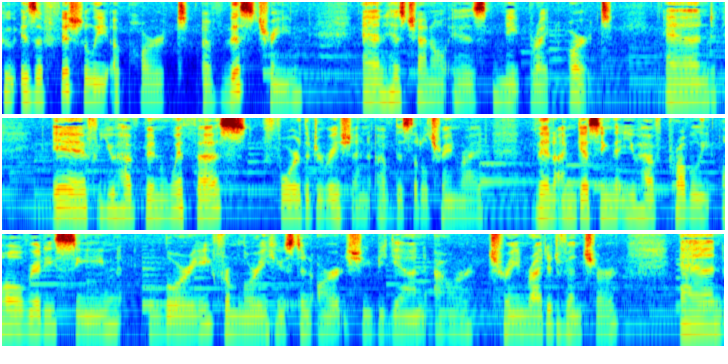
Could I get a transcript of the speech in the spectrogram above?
who is officially a part of this train, and his channel is Nate Bright Art. And if you have been with us for the duration of this little train ride, then I'm guessing that you have probably already seen Lori from Lori Houston Art. She began our train ride adventure. And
